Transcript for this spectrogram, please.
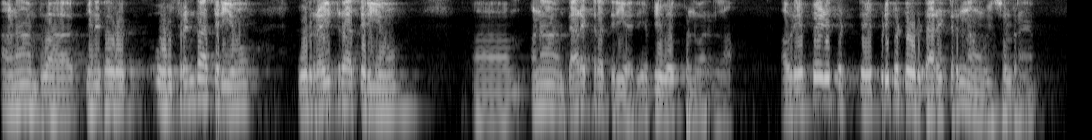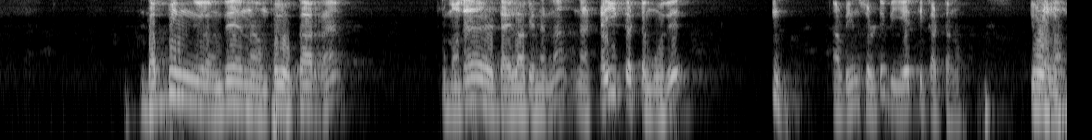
ஆனால் ஆனா எனக்கு ஒரு ஒரு ஃப்ரெண்டா தெரியும் ஒரு ரைட்டரா தெரியும். ஆனால் ஆனா தெரியாது எப்படி ஒர்க் பண்ணுவாருலாம் அவர் எப்படிப்பட்ட எப்படிப்பட்ட ஒரு டைரக்டர்னு நான் உங்களுக்கு சொல்கிறேன் டப்பிங்கில் வந்து நான் போய் உட்காடுறேன் முதல் டைலாக் என்னன்னா நான் டை கட்டும் போது அப்படின்னு சொல்லிட்டு இப்படி ஏற்றி கட்டணும். இவ்வளோதான்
